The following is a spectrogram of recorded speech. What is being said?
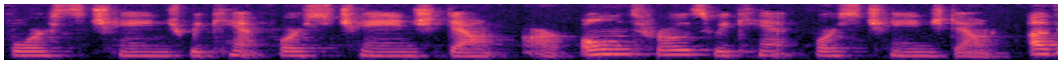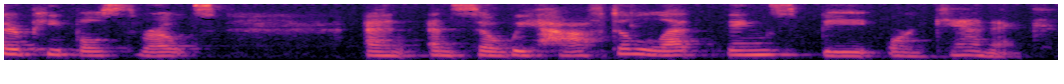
force change. We can't force change down our own throats. We can't force change down other people's throats and and so we have to let things be organic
